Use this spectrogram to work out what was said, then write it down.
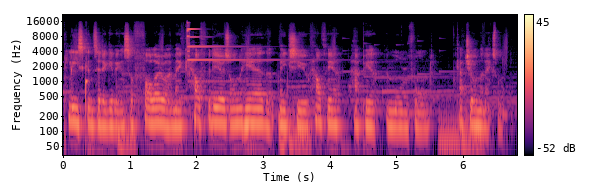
please consider giving us a follow. I make health videos on here that makes you healthier, happier, and more informed. Catch you on the next one.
